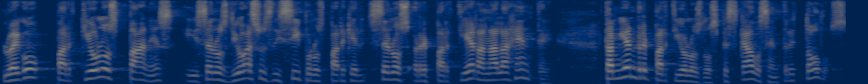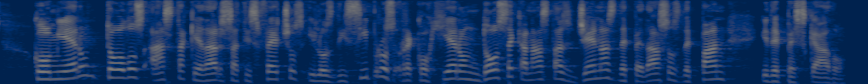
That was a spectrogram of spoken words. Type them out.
Luego partió los panes y se los dio a sus discípulos para que se los repartieran a la gente. También repartió los dos pescados entre todos. Comieron todos hasta quedar satisfechos y los discípulos recogieron doce canastas llenas de pedazos de pan y de pescado.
